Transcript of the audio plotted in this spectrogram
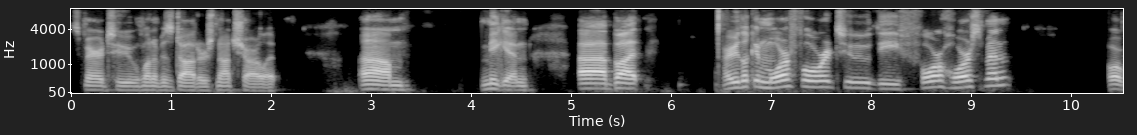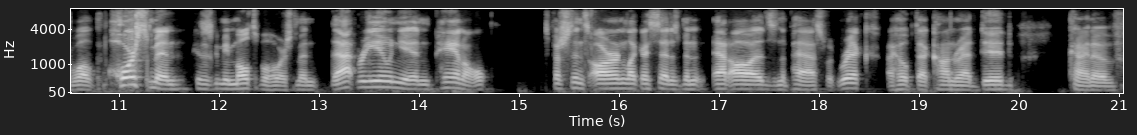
is married to one of his daughters, not Charlotte, um, Megan. Uh, but are you looking more forward to the Four Horsemen, or well, Horsemen, because there's gonna be multiple Horsemen, that reunion panel? especially since Arn, like I said, has been at odds in the past with Ric. I hope that Conrad did kind of.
